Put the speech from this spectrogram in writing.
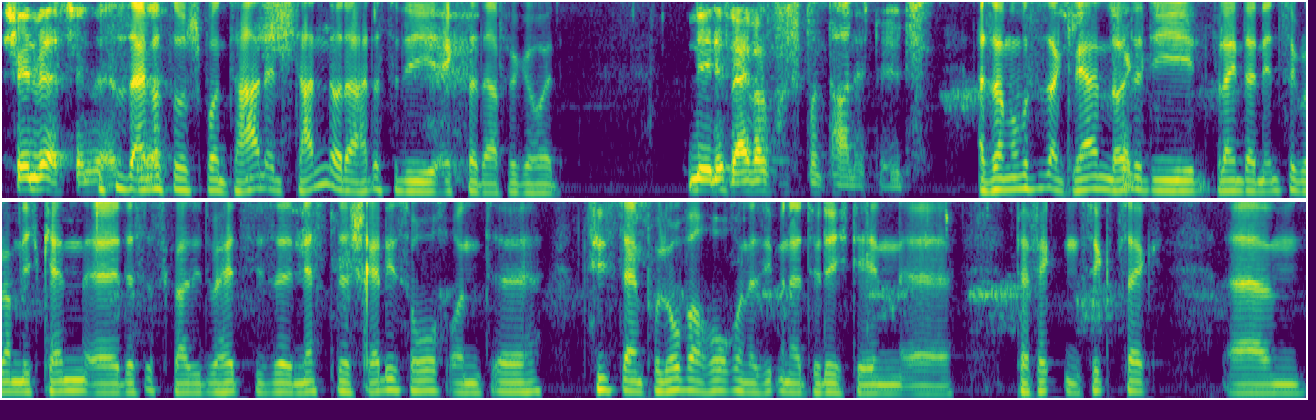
schön wär's, schön wär's. Ist das einfach so spontan entstanden oder hattest du die extra dafür geholt? Nee, das war einfach ein spontanes Bild. Also man muss es erklären, Leute, die vielleicht dein Instagram nicht kennen, äh, das ist quasi, du hältst diese Nestle Shreddies hoch und äh, ziehst deinen Pullover hoch und da sieht man natürlich den äh, perfekten Sixpack. Ähm,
